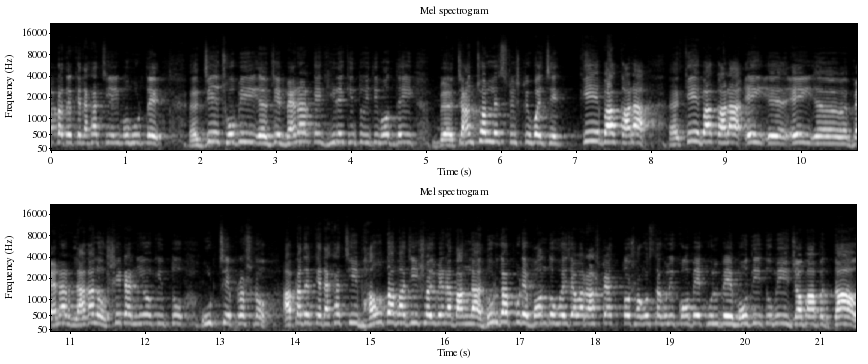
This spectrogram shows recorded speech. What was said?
আপনাদেরকে দেখাচ্ছি এই মুহূর্তে। যে ছবি যে ব্যানারকে ঘিরে কিন্তু ইতিমধ্যেই চাঞ্চল্যের সৃষ্টি হয়েছে। কে বা কারা কে বা কারা এই এই ব্যানার লাগালো সেটা নিয়েও কিন্তু উঠছে প্রশ্ন। আপনাদেরকে দেখাচ্ছি ভাউতাবাজি সইবে না বাংলা, দুর্গাপুরে বন্ধ হয়ে যাওয়া রাষ্ট্রায়ত্ত সংস্থাগুলি কবে খুলবে, মোদি তুমি জবাব দাও।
